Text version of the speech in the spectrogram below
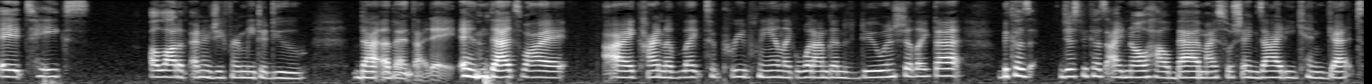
it takes a lot of energy for me to do that event that day. And that's why I kind of like to pre-plan like what I'm going to do and shit like that because just because I know how bad my social anxiety can get.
